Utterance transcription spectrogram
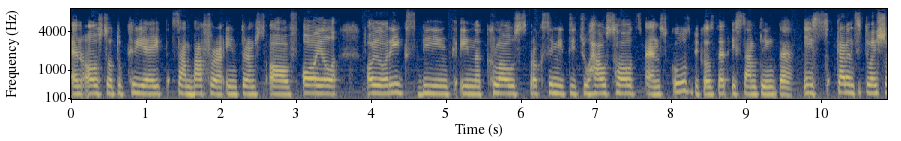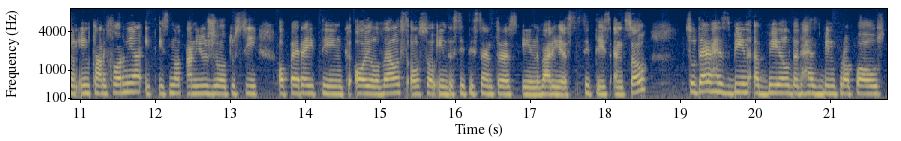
and also to create some buffer in terms of oil oil rigs being in a close proximity to households and schools because that is something that is current situation in California. It is not unusual to see operating oil wells also in the city centers in various cities and so. So there has been a bill that has been proposed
